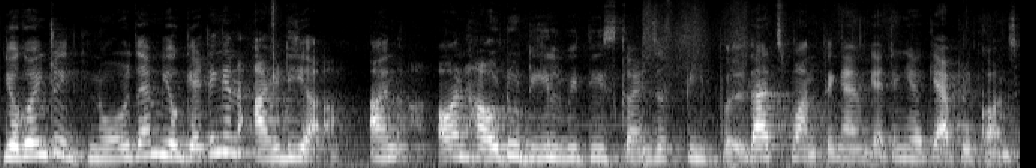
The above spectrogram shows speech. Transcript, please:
you're going to ignore them. You're getting an idea on on how to deal with these kinds of people. That's one thing i'm getting here capricorns.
